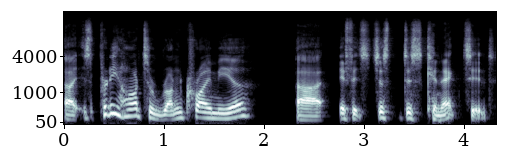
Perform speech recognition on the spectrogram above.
Uh, it's pretty hard to run Crimea uh, if it's just disconnected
